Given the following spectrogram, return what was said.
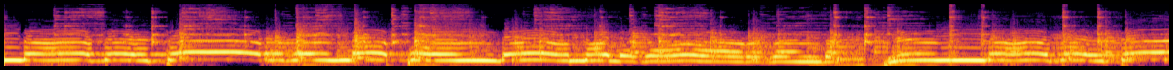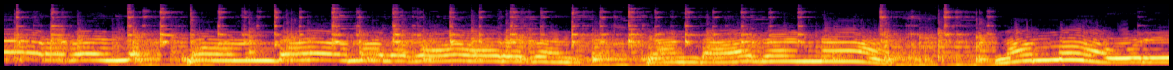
ಹಿಂದಾದೈತಾರ ಗಂಡ ಪುಂಡ ಮಲಗಾರ ಗಂಡ ಹಿಂದಾದೈತಾರ கண்டாகண்ணா நம்ம ஒரே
